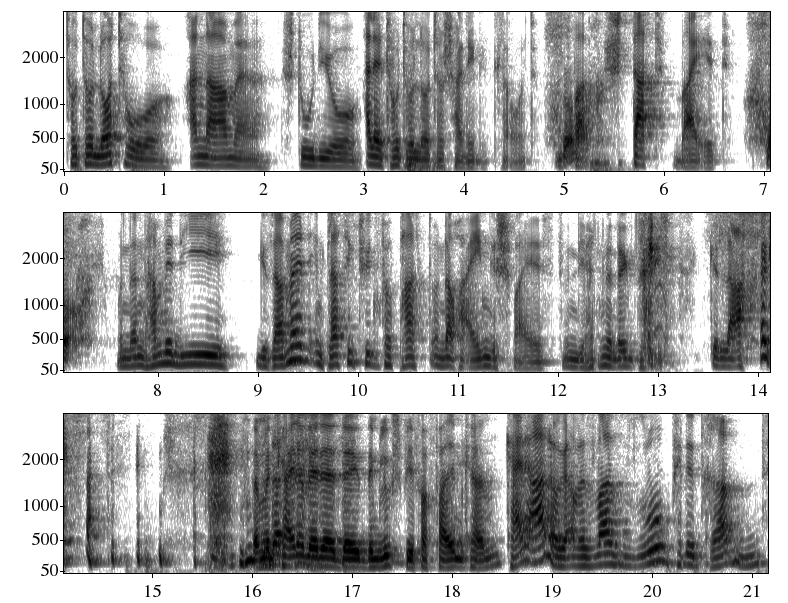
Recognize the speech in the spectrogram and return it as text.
Totolotto-Annahmestudio alle Totolotto-Scheine geklaut. Und zwar stadtweit. Und dann haben wir die gesammelt, in Plastiktüten verpackt und auch eingeschweißt. Und die hatten wir dann so gelagert. So Damit einer- keiner mehr der, der, dem Glücksspiel verfallen kann. keine Ahnung, aber es war so penetrant,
